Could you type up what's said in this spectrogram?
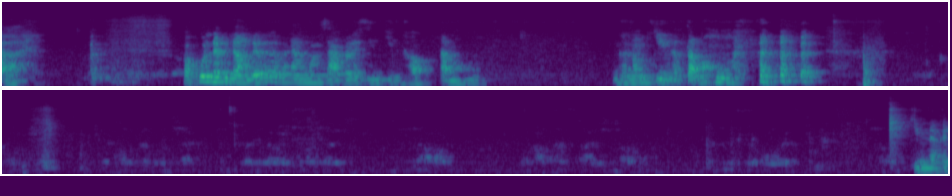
อขอบคุณเด้พี่น้องเด้อมานั่งเมืองสาวกาลสินกินเขาตำหุ่งขนมจีนกับตำหุ่ง กินแล้วก็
